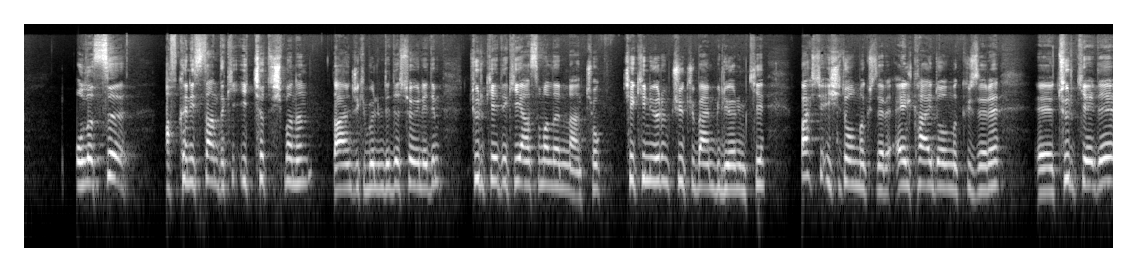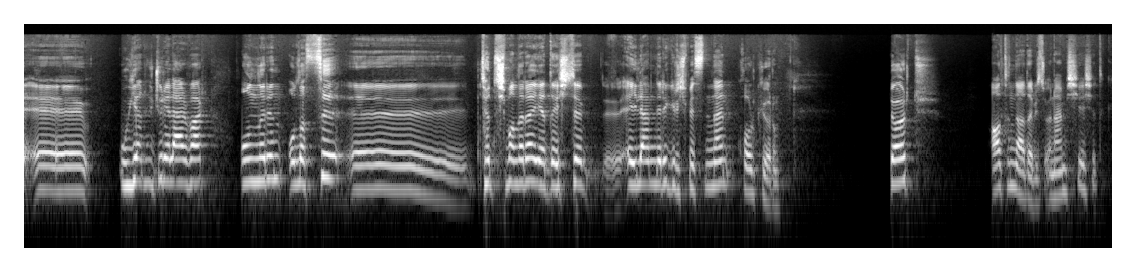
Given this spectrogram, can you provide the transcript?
Olası Afganistan'daki iç çatışmanın daha önceki bölümde de söyledim. Türkiye'deki yansımalarından çok çekiniyorum. Çünkü ben biliyorum ki başta IŞİD olmak üzere, El-Kaide olmak üzere e, Türkiye'de e, uyan hücreler var. Onların olası e, çatışmalara ya da işte e, eylemlere girişmesinden korkuyorum. 4. Altındağ'da biz önemli bir şey yaşadık.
